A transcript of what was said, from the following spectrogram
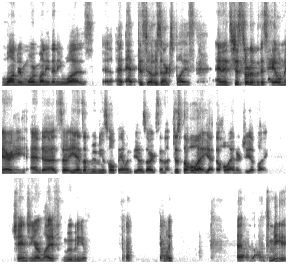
launder more money than he was uh, at, at, this Ozarks place. And it's just sort of this hail mary, and uh, so he ends up moving his whole family to the Ozarks, and just the whole yeah, the whole energy of like changing your life, moving your family. Uh, to me,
